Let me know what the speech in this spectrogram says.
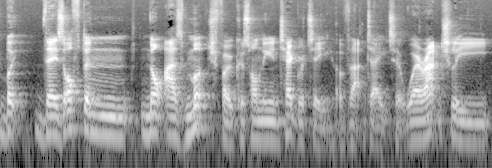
but there's often not as much focus on the integrity of that data, where actually,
